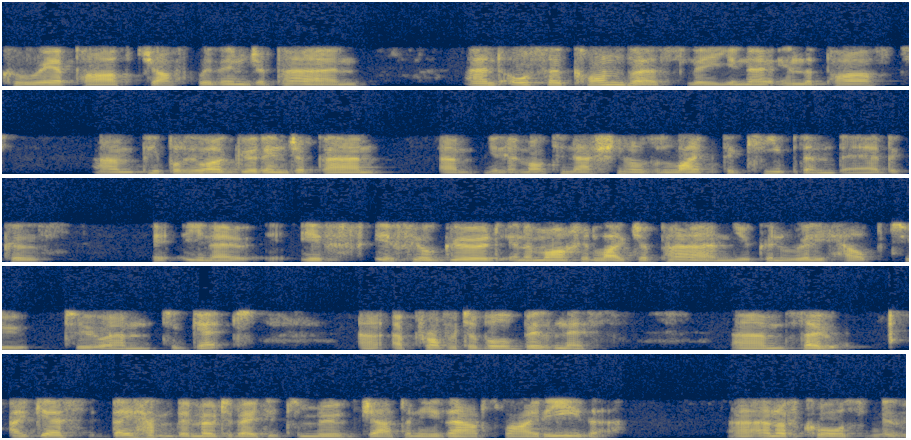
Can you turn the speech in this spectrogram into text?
career path just within Japan, and also conversely, you know, in the past, um, people who are good in Japan um, you know, multinationals like to keep them there because, you know, if if you're good in a market like Japan, you can really help to to um, to get uh, a profitable business. Um, so I guess they haven't been motivated to move Japanese outside either. Uh, and of course, with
